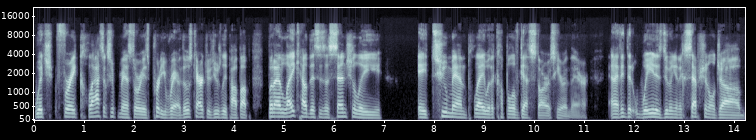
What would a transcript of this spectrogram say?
which for a classic Superman story is pretty rare. Those characters usually pop up, but I like how this is essentially a two man play with a couple of guest stars here and there. And I think that Waid is doing an exceptional job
